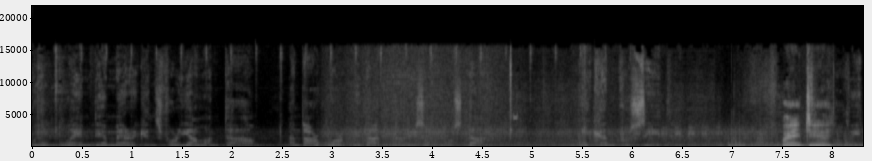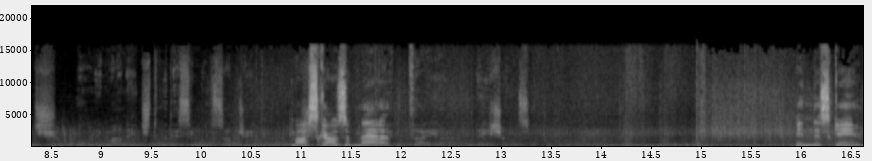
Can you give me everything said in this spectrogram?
Will blame the Americans for Yamantau, and our work with Adler is almost done. We can proceed. Wait, dude. Only managed with a single subject. Moscow's a map Entire nations. in this game.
